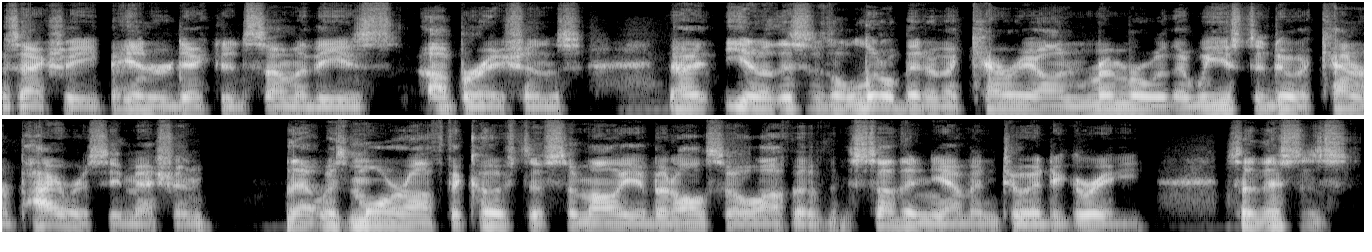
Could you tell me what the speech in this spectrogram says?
has actually interdicted some of these operations. Uh, you know, this is a little bit of a carry-on. Remember that we used to do a counter piracy mission that was more off the coast of Somalia, but also off of southern Yemen to a degree. So this is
